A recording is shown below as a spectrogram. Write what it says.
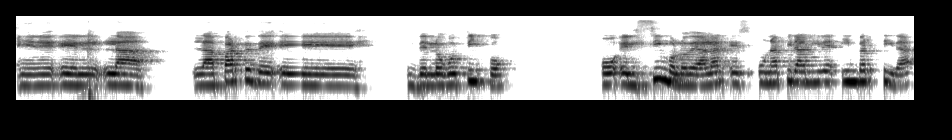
en la, parte de, eh, del logotipo o el símbolo de Alan es una pirámide invertida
